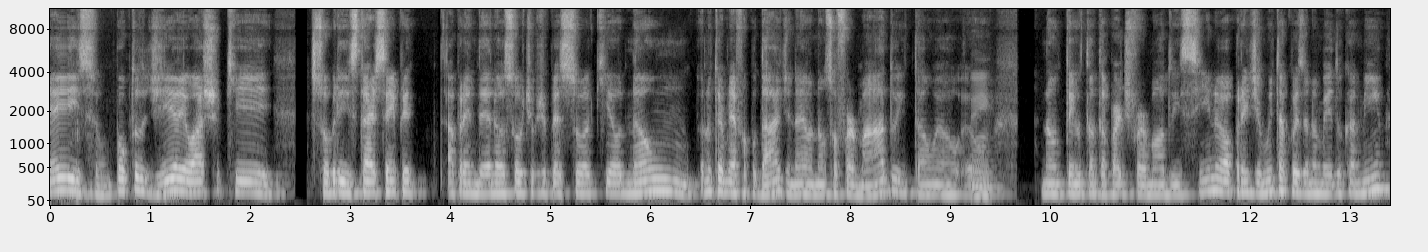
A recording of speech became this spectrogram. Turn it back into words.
é isso, um pouco todo dia. Eu acho que sobre estar sempre aprendendo. Eu sou o tipo de pessoa que eu não, eu não terminei a faculdade, né? Eu não sou formado, então eu, eu não tenho tanta parte formal do ensino. Eu aprendi muita coisa no meio do caminho.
